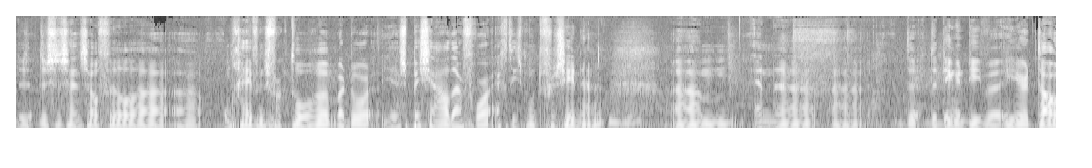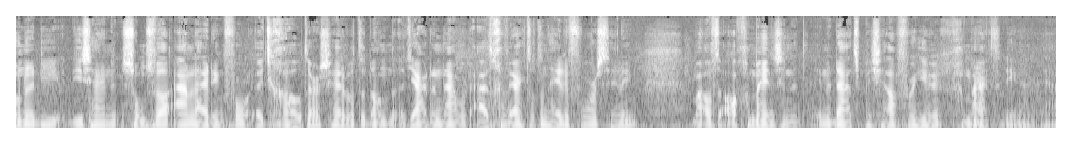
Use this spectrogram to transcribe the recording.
dus, dus, er zijn zoveel uh, omgevingsfactoren waardoor je speciaal daarvoor echt iets moet verzinnen. Mm -hmm. Um, en de, de dingen die we hier tonen, die, die zijn soms wel aanleiding voor iets groters. Hè, wat er dan het jaar daarna wordt uitgewerkt tot een hele voorstelling. Maar over het algemeen zijn het inderdaad speciaal voor hier gemaakte dingen. Ja.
